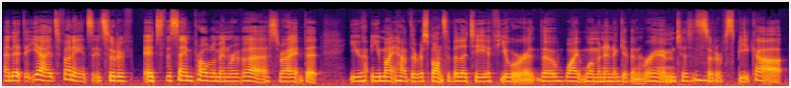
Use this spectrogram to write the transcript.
and it, yeah, it's funny. It's it's sort of it's the same problem in reverse, right? That you you might have the responsibility if you're the white woman in a given room to mm-hmm. sort of speak up,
